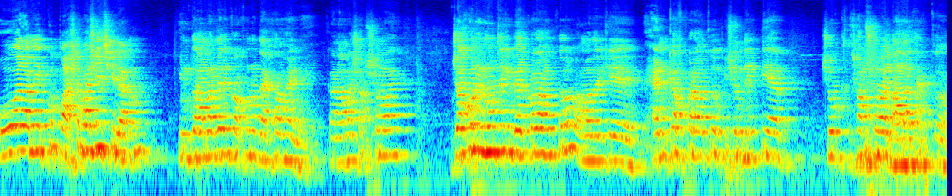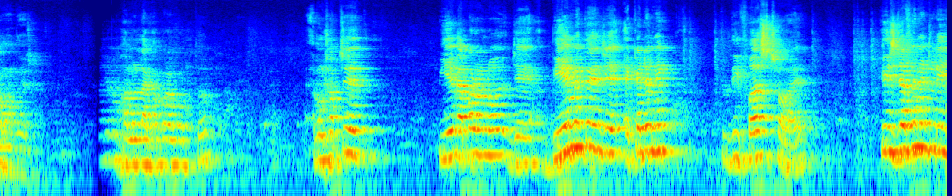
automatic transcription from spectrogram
ও আর আমি খুব পাশাপাশি ছিলাম, কিন্তু আমাদের কখনো দেখা হয়নি। কারণ আমরা সবসময় যখন রুম থেকে বের করা হতো, আমাদেরকে হ্যান্ডকাফ করা হতো, পিছন দিক দিয়ে আর চোখ সবসময় বাধা থাকতো আমাদের। ভালো লেখাপড়া করতো। এবং সবচেয়ে ইয়ে ব্যাপার হলো যে বিএমএতে যে একাডেমিক ফার্স্ট হয় he is definitely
